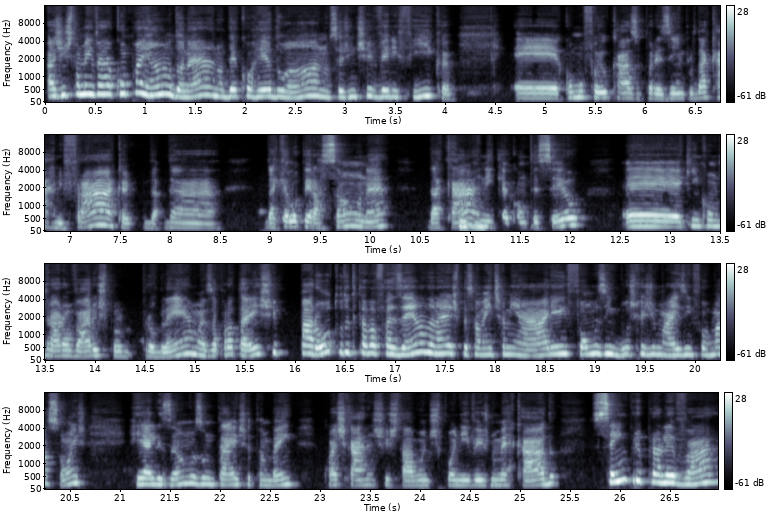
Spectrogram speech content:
a gente também vai acompanhando, né, no decorrer do ano, se a gente verifica, é, como foi o caso, por exemplo, da carne fraca, da, da daquela operação, né, da carne uhum. que aconteceu, é, que encontraram vários pro problemas, a Proteste parou tudo que estava fazendo, né, especialmente a minha área, e fomos em busca de mais informações. Realizamos um teste também com as carnes que estavam disponíveis no mercado sempre para levar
